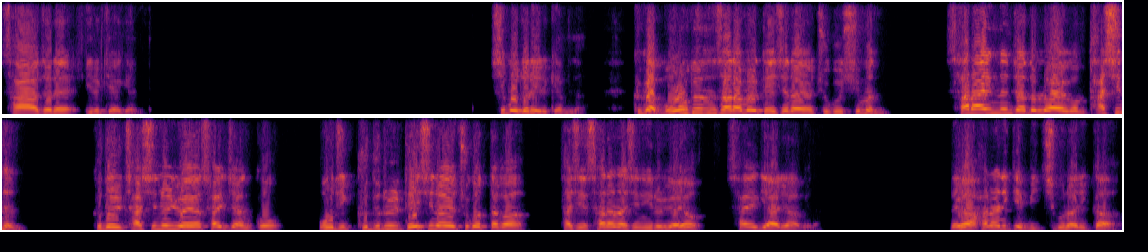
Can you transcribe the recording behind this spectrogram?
14절에 이렇게 얘기합니다. 15절에 이렇게 합니다. 그가 모든 사람을 대신하여 죽으심은 살아있는 자들로 하여금 다시는 그들 자신을 위하여 살지 않고 오직 그들을 대신하여 죽었다가 다시 살아나신 이를 위하여 살게 하려 합니다. 내가 하나님께 미치고 나니까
